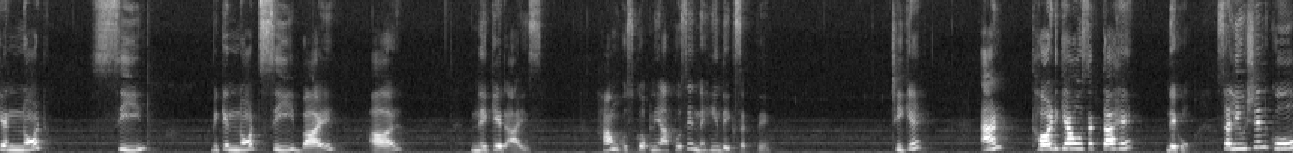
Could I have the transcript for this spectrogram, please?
can not see we not see by our naked eyes. हम उसको अपनी आँखों से नहीं देख सकते। ठीक है? एंड थर्ड क्या हो सकता है? देखो सोल्यूशन को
